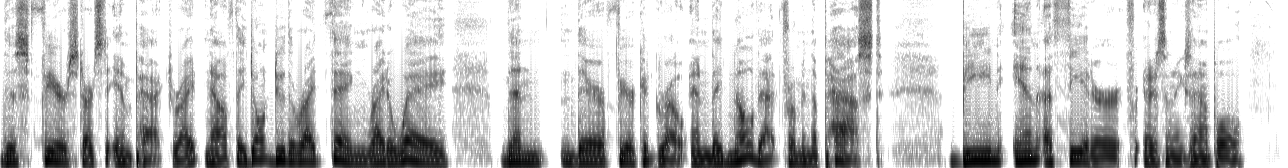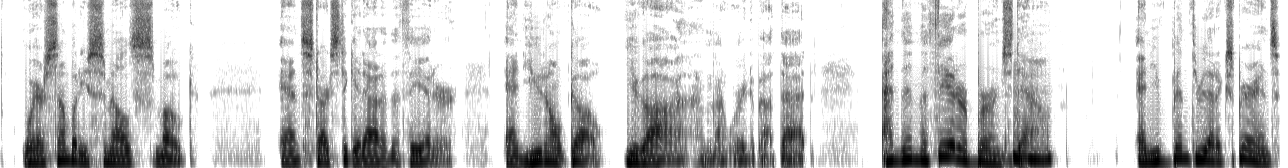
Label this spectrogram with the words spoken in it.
this fear starts to impact. Right now, if they don't do the right thing right away, then their fear could grow. And they know that from in the past, being in a theater, as an example, where somebody smells smoke and starts to get out of the theater, and you don't go. You go, ah, I'm not worried about that. And then the theater burns Mhm. down. And you've been through that experience,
